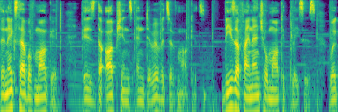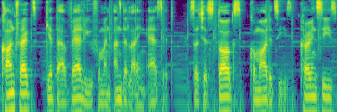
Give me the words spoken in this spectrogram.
The next type of market is the options and derivative markets. These are financial marketplaces where contracts get their value from an underlying asset, such as stocks, commodities, currencies,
